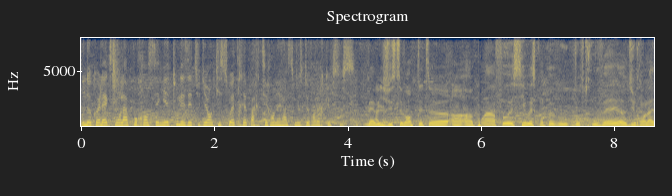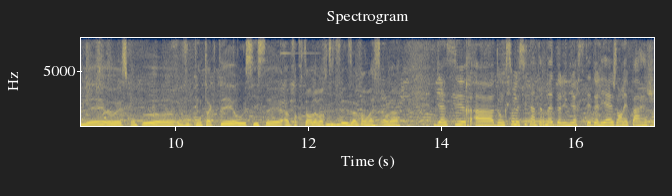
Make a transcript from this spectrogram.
où nos collègues sont là pour renseigner tous les étudiants qui souhaiteraient partir en Erasmus durant leur cursus. Ben oui, justement, peut-être un, point info aussi, où est-ce qu'on peut vous, vous retrouver durant l'année Est-ce qu'on peut vous contacter aussi C'est important d'avoir toutes ces informations-là. Bien sûr, euh, donc sur le site internet de l'Université de Liège, dans les pages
